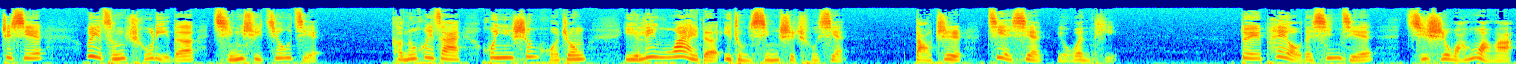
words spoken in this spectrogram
这些未曾处理的情绪纠结，可能会在婚姻生活中以另外的一种形式出现。导致界限有问题。对配偶的心结，其实往往啊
